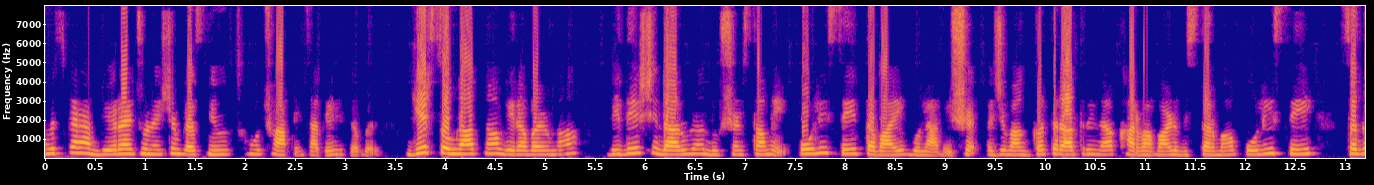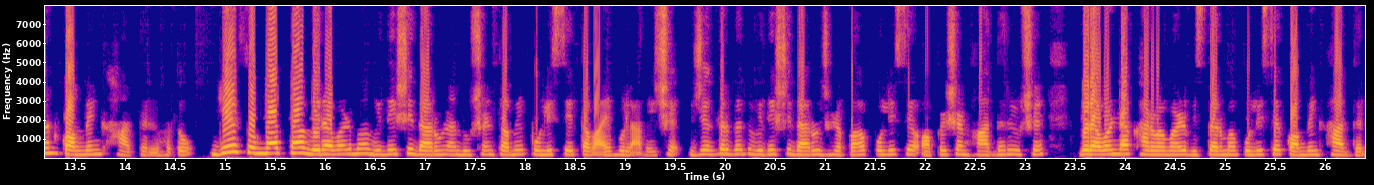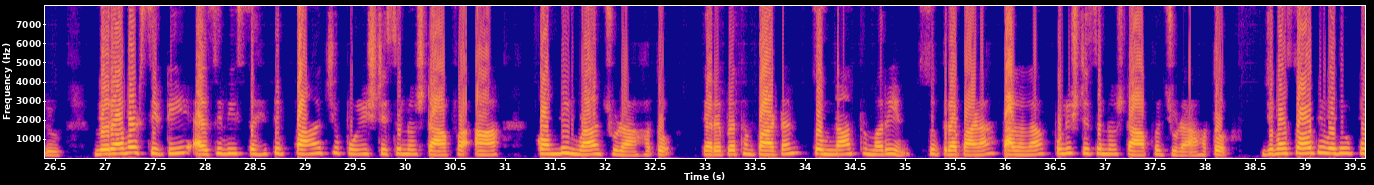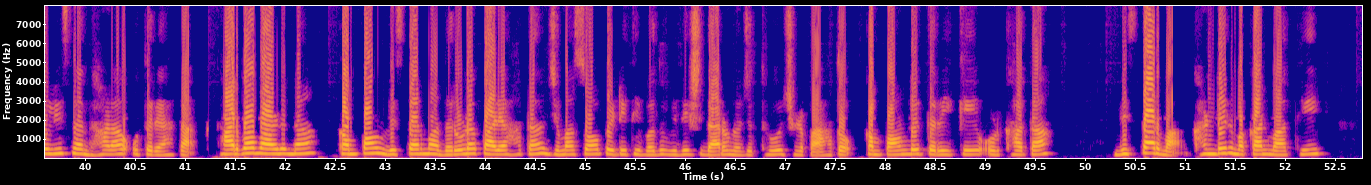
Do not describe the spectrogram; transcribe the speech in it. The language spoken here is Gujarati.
નમસ્કાર, આપ જોઈ રહ્યા નેશન પ્લસ ન્યૂઝ. હું છું આપની સાથે હેતલ. ગીર સોમનાથના વેરાવળમાં વિદેશી દારૂના દૂષણ સામે પોલીસે તવાઈ બોલાવી છે, જેમાં ગત રાત્રિના ખારવાવાડ વિસ્તારમાં પોલીસે સઘન કોમ્બિંગ હાથ ધર્યો હતો. ગીર સોમનાથના વેરાવળમાં વિદેશી દારૂના દૂષણ સામે પોલીસે તવાઈ બોલાવી છે, જે અંતર્ગત વિદેશી દારૂ ઝડપવા પોલીસે ઓપરેશન હાથ ધર્યું છે. વેરાવળના ખારવાવાડ વિસ્તારમાં પોલીસે કોમ્બિંગ હાથ ધર્યું. વેરાવળ સિટી, એલસીબી સહિત પાંચ પોલીસ સ્ટેશનનો સ્ટાફ આ કોમ્બિંગમાં જોડાયો હતો. ત્યારે પ્રથમ પાટણ, સોમનાથ, મરીન, સુત્રાપાડા, તાલાલા પોલીસ સ્ટેશનનો સ્ટાફ જોડાયો હતો, જેમાં સો થી વધુ પોલીસના ધાડા ઉતર્યા હતા. ખારવાવાડના કમ્પાઉન્ડ વિસ્તારમાં દરોડા પાડ્યા હતા, જેમાં સો પેટીથી વધુ વિદેશી દારૂનો જથ્થો ઝડપાયો હતો. કમ્પાઉન્ડ તરીકે ઓળખાતા વિસ્તારમાં ખંડેર મકાનમાંથી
